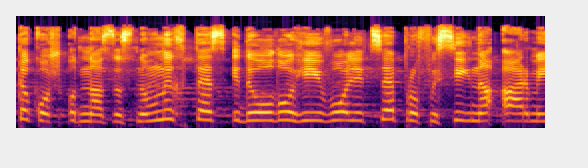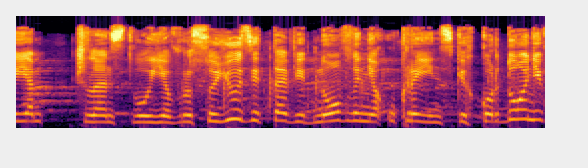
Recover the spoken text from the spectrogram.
Також одна з основних тез ідеології волі це професійна армія, членство у Євросоюзі та відновлення українських кордонів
